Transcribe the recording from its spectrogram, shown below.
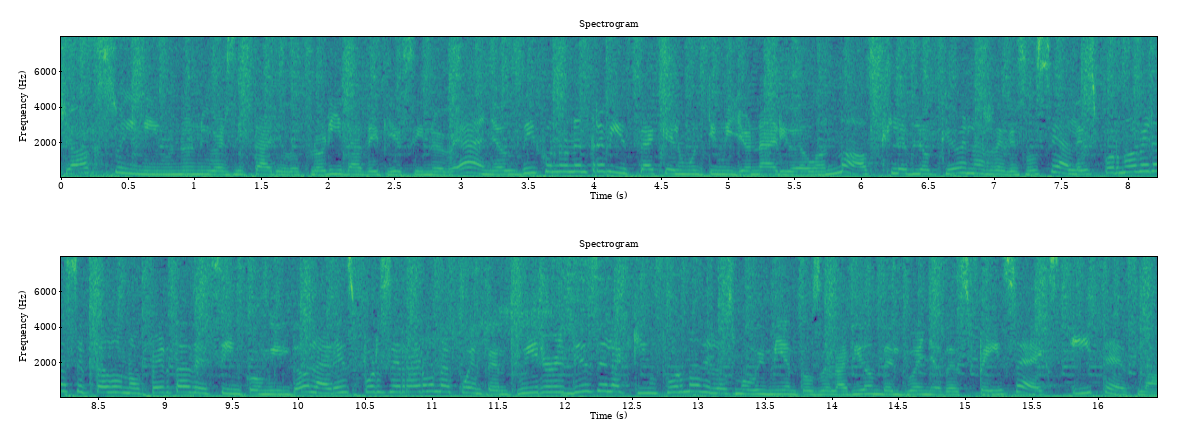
Chuck Sweeney, un universitario de Florida de 19 años, dijo en una entrevista que el multimillonario Elon Musk le bloqueó en las redes sociales por no haber aceptado una oferta de 5 mil dólares por cerrar una cuenta en Twitter desde la que informa de los movimientos del avión del dueño de SpaceX y Tesla.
